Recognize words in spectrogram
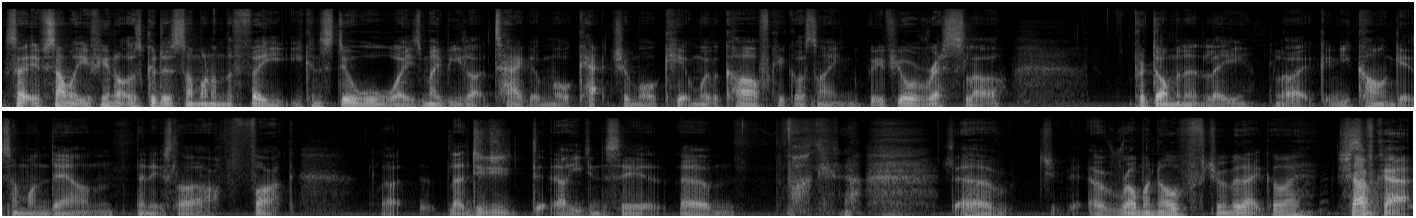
so if someone, if you're not as good as someone on the feet, you can still always maybe like tag them or catch them or hit them with a calf kick or something. But if you're a wrestler, predominantly, like, and you can't get someone down, then it's like, oh fuck. Like, like did you? Oh, you didn't see it. Um, fucking. Uh, uh, Romanov, do you remember that guy? Shavkat.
